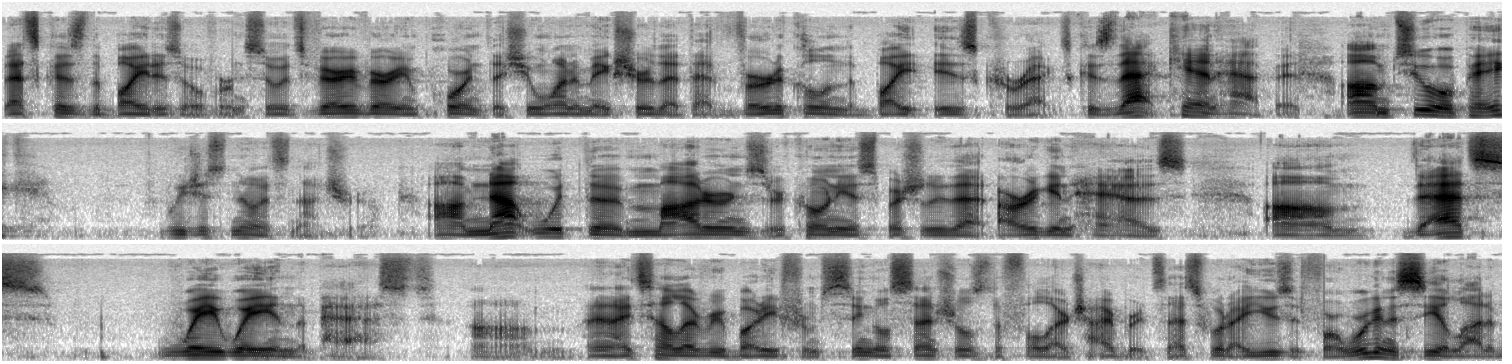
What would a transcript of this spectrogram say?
That's because the bite is over. And so it's very, very important that you want to make sure that that vertical in the bite is correct, because that can happen. Um, too opaque, we just know it's not true. Um, not with the modern zirconia, especially that Argen has. Um, that's way, way in the past. Um, and I tell everybody from single centrals to full arch hybrids, that's what I use it for. We're going to see a lot of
